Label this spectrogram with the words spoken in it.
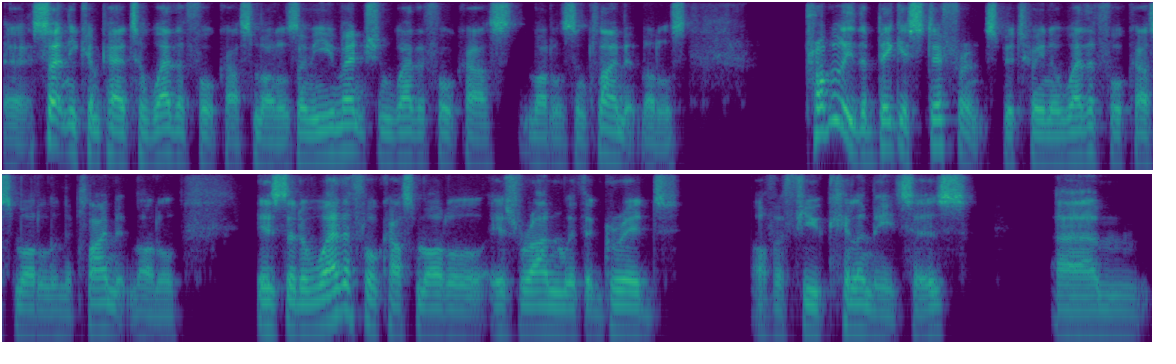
uh, certainly compared to weather forecast models. I mean you mentioned weather forecast models and climate models. Probably the biggest difference between a weather forecast model and a climate model is that a weather forecast model is run with a grid of a few kilometers, um,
